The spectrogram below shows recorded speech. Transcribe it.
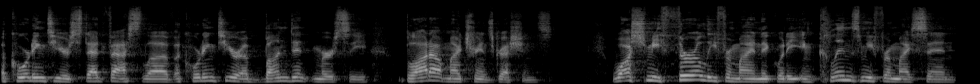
according to your steadfast love, according to your abundant mercy, blot out my transgressions. Wash me thoroughly from my iniquity and cleanse me from my sin.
